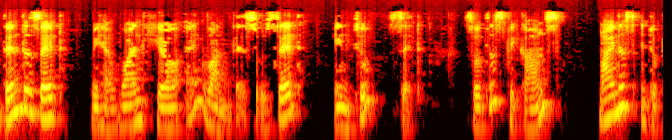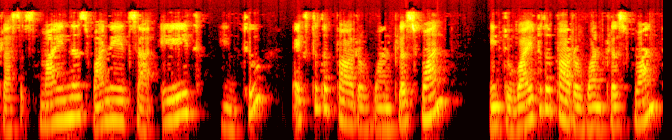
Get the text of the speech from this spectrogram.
Then the z, we have 1 here and 1 there, so z into z. So this becomes minus into pluses, minus 1 8s are 8 into x to the power of 1 plus 1 into y to the power of 1 plus 1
